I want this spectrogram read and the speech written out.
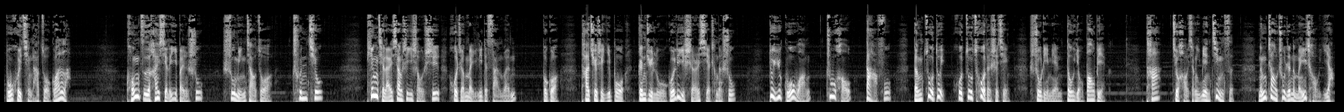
不会请他做官了。孔子还写了一本书，书名叫做《春秋》，听起来像是一首诗或者美丽的散文，不过，它却是一部根据鲁国历史而写成的书。对于国王、诸侯、大夫等做对或做错的事情，书里面都有褒贬。它就好像一面镜子，能照出人的美丑一样，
